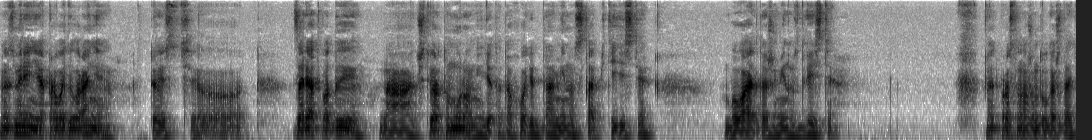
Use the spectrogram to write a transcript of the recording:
Но измерение я проводил ранее, то есть э, заряд воды на четвертом уровне где-то доходит до минус 150, бывает даже минус 200. Это просто нужно долго ждать.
